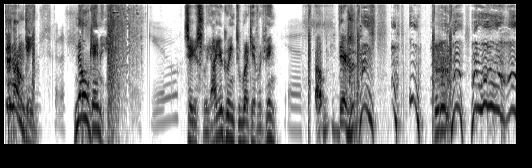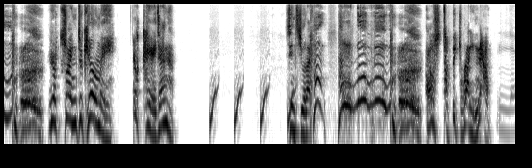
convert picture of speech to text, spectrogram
The non-game! I'm just gonna No you. Seriously, are you going to wreck everything? Yes. Oh, there's... You're trying to kill me. Okay, then. Since you like... I'll stop it right now. No.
